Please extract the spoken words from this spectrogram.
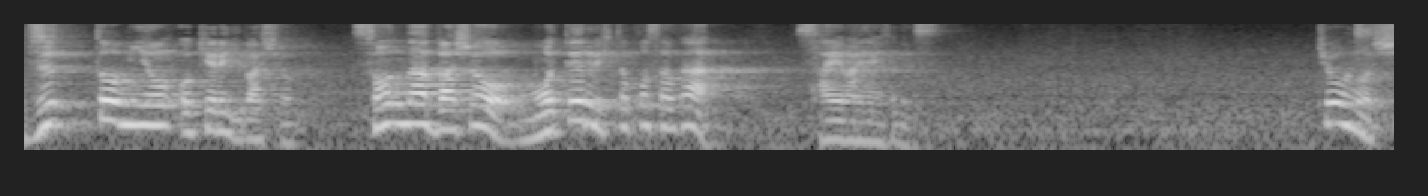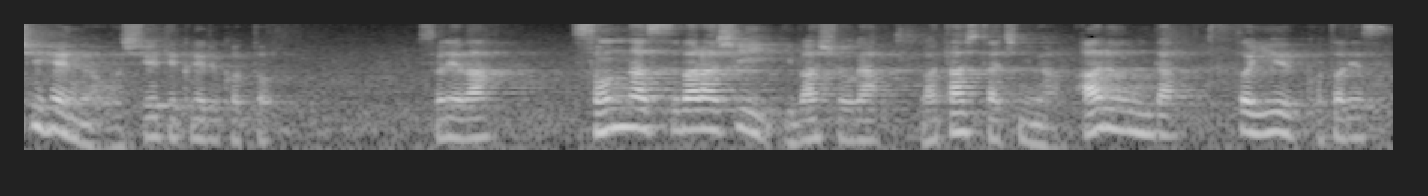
ずっと身を置ける居場所そんな場所を持てる人こそが幸いな人です。今日の詩篇が教えてくれること。それはそんな素晴らしい居場所が私たちにはあるんだということです。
